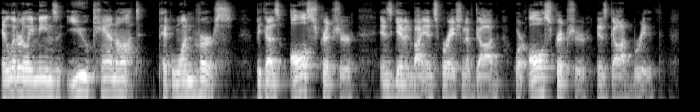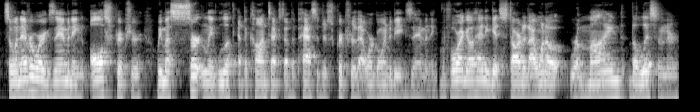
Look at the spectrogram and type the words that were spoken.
It literally means you cannot pick one verse because all scripture is given by inspiration of God or all scripture is God breathed. So, whenever we're examining all Scripture, we must certainly look at the context of the passage of Scripture that we're going to be examining. Before I go ahead and get started, I want to remind the listener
